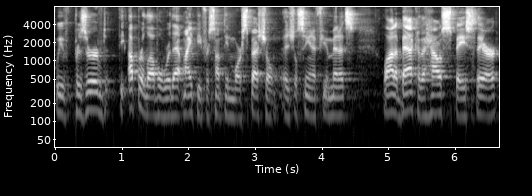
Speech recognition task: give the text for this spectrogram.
we've preserved the upper level where that might be for something more special, as you'll see in a few minutes. A lot of back of the house space there.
